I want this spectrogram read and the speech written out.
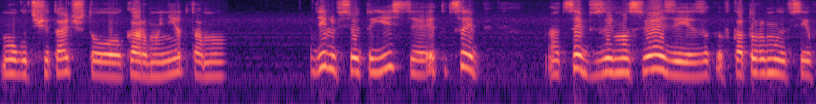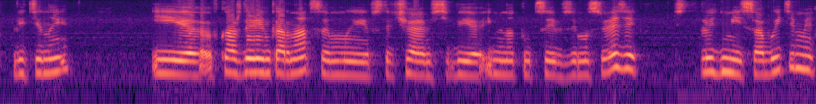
могут считать, что кармы нет. Там на деле все это есть. Это цепь, цепь взаимосвязи, в которой мы все вплетены. И в каждой реинкарнации мы встречаем себе именно ту цепь взаимосвязи с людьми и событиями,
